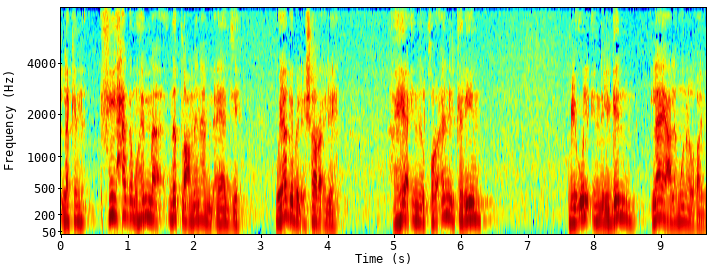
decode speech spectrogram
لكن في حاجة مهمة نطلع منها من الآيات دي ويجب الإشارة إليها. هي إن القرآن الكريم بيقول إن الجن لا يعلمون الغيب.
